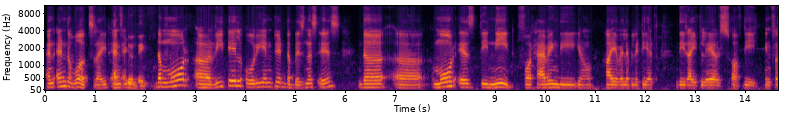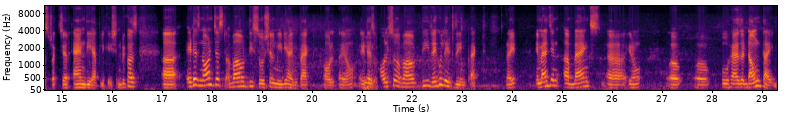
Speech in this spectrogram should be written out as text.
and and the works right? And, and the more uh, retail oriented the business is the uh, more is the need for having the you know high availability at the right layers of the infrastructure and the application. Because uh, it is not just about the social media impact all you know it is also about the regulatory impact right? Imagine a bank's uh, you know uh, uh who has a downtime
